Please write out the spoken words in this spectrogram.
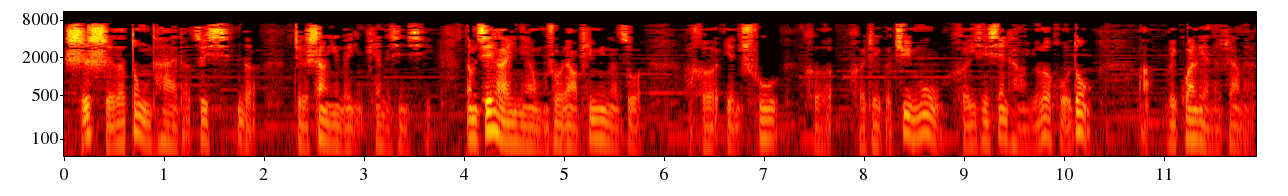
实时的动态的最新的这个上映的影片的信息。那么接下来一年，我们说要拼命的做和演出和和这个剧目和一些现场娱乐活动啊为关联的这样的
